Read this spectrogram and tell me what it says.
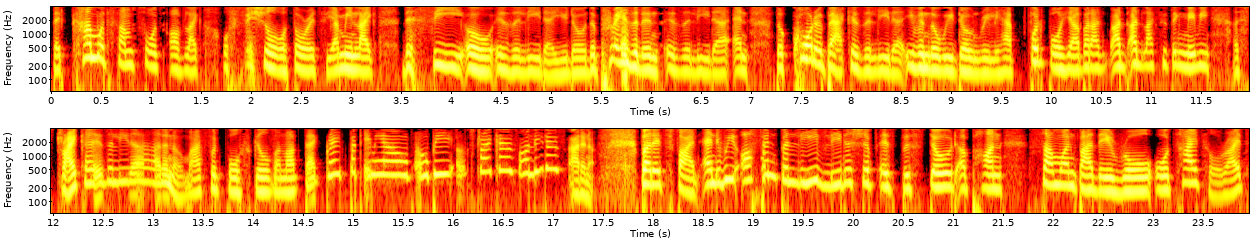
that come with some sorts of like official authority. I mean, like the CEO is a leader, you know, the president is a leader and the quarterback is a leader, even though we don't really have football here. But I'd, I'd, I'd like to think maybe a striker is a leader. I don't know. My football skills are not that great, but anyhow, OB strikers are leaders. I don't know, but it's fine. And we often believe leadership is bestowed upon someone by their role or title, right?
